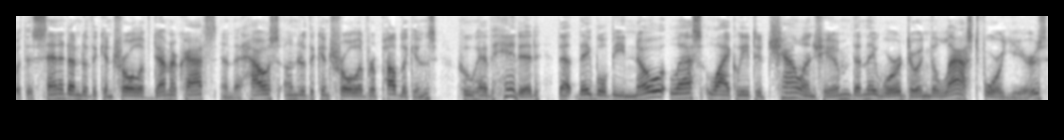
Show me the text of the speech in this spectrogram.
with the Senate under the control of Democrats and the House under the control of Republicans, who have hinted that they will be no less likely to challenge him than they were during the last four years.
